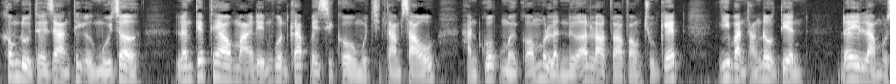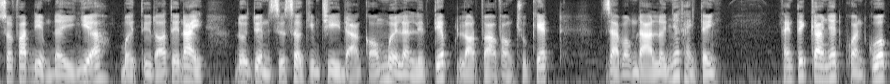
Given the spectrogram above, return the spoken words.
Không đủ thời gian thích ứng múi giờ, Lần tiếp theo mãi đến World Cup Mexico 1986, Hàn Quốc mới có một lần nữa lọt vào vòng chung kết, ghi bàn thắng đầu tiên. Đây là một xuất phát điểm đầy ý nghĩa bởi từ đó tới nay, đội tuyển xứ sở Kim Chi đã có 10 lần liên tiếp lọt vào vòng chung kết, giải bóng đá lớn nhất hành tinh. Thành tích cao nhất của Hàn Quốc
